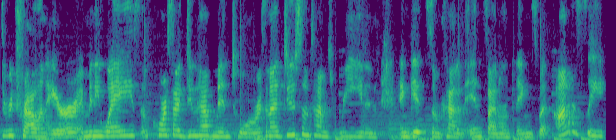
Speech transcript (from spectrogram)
through trial and error in many ways. Of course, I do have mentors and I do sometimes read and, and get some kind of insight on things. But honestly,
